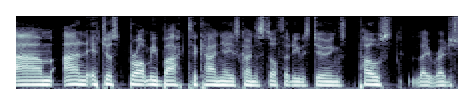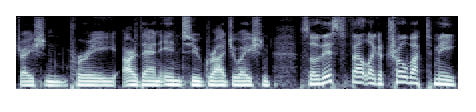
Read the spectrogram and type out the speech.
Um, and it just brought me back to Kanye's kind of stuff that he was doing post late registration, pre, or then into graduation. So this felt like a throwback to me,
